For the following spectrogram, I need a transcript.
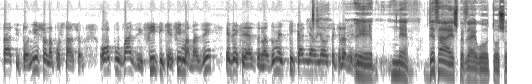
στάση των ίσων αποστάσεων όπου βάζει φίτη και θύμα μαζί ε, δεν χρειάζεται να δούμε τι κάνει ο στα κεραμίδια. Ε, ναι, δεν θα έσπευδα εγώ τόσο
